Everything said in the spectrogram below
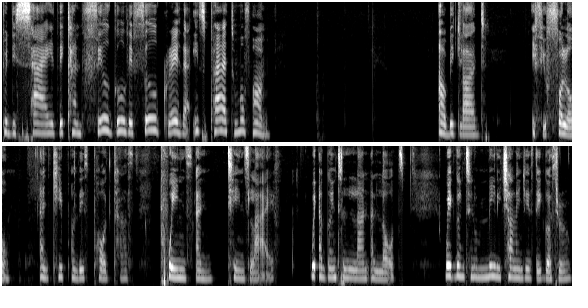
to decide, they can feel good, they feel great, they're inspired to move on. I'll be glad if you follow and keep on this podcast, Tweens and Teens Life. We are going to learn a lot. We're going to know many challenges they go through.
